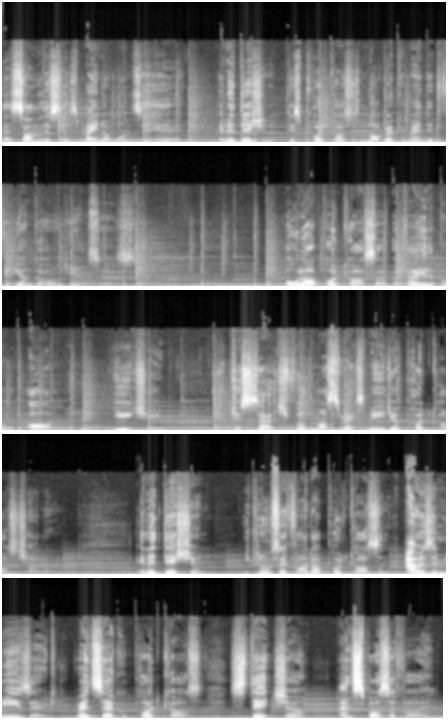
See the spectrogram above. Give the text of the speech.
that some listeners may not want to hear. In addition, this podcast is not recommended for younger audiences. All our podcasts are available on YouTube. Just search for the Muster X Media podcast channel. In addition, you can also find our podcasts on Amazon Music, Red Circle Podcasts, Stitcher, and Spotify.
